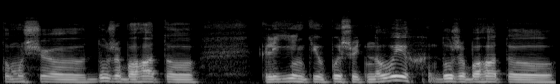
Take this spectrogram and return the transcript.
тому що дуже багато клієнтів пишуть нових, дуже багато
